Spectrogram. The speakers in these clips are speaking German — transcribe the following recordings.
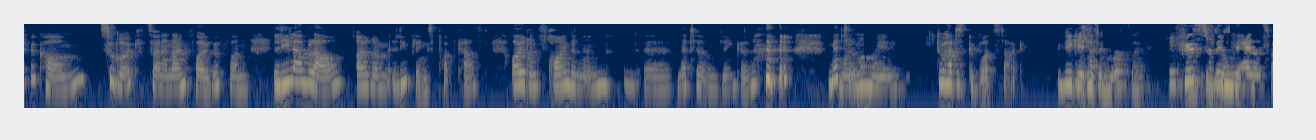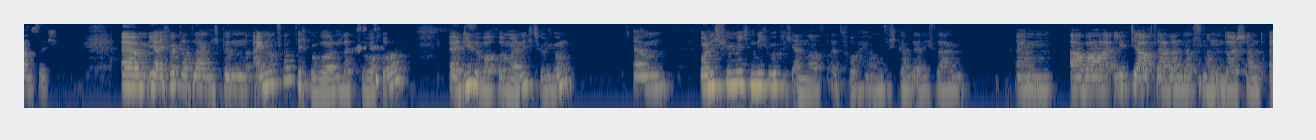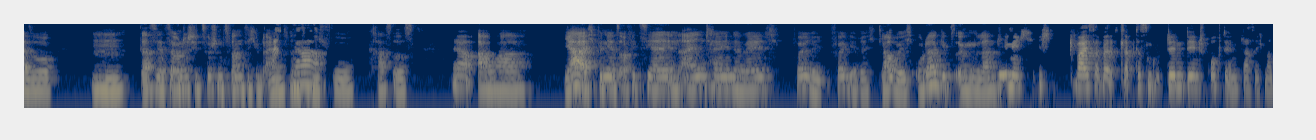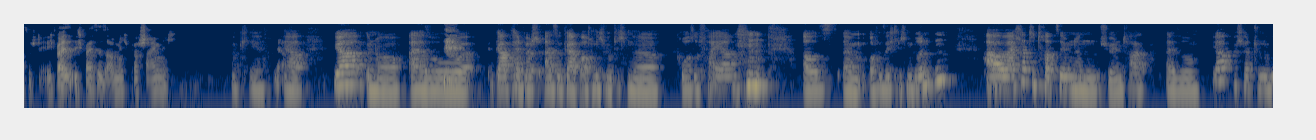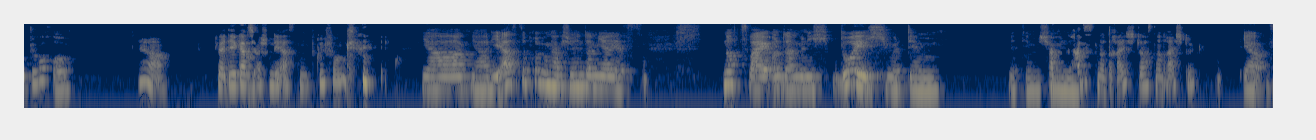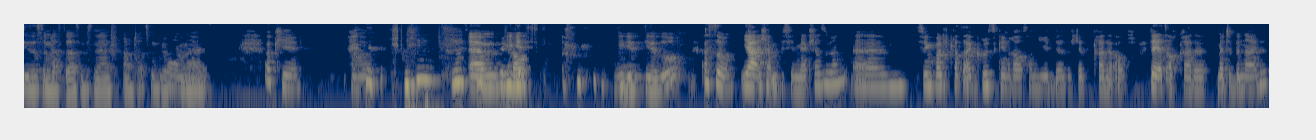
herzlich willkommen zurück zu einer neuen Folge von Lila Blau, eurem Lieblingspodcast, euren Freundinnen äh, Mette und Linke. Mette, Moin, moin. du hattest Geburtstag. Wie geht's Ich hatte dir? Geburtstag. Richtig. Fühlst du Ich dich bin- wie 21? Ähm, ja, ich wollte gerade sagen, ich bin 21 geworden letzte Woche. äh, diese Woche meine ich, Entschuldigung. Ähm, und ich fühle mich nicht wirklich anders als vorher, muss ich ganz ehrlich sagen. Ähm, aber liegt ja auch daran, dass man in Deutschland, also, mh, dass jetzt der Unterschied zwischen 20 und 21 ja. nicht so krass ist. Ja, Aber ja, ich bin jetzt offiziell in allen Teilen der Welt volljährig, glaube ich, oder? Gibt es irgendein Land? wenig. Ich weiß aber, ich glaube, das ist ein gut, den, den Spruch, den lasse ich mal so stehen. Ich weiß, ich weiß es auch nicht, wahrscheinlich. Okay, Ja. ja. ja. genau. Also gab halt also gab auch nicht wirklich eine große Feier aus ähm, offensichtlichen Gründen. Aber ich hatte trotzdem einen schönen Tag. Also ja, ich hatte eine gute Woche. Ja. Bei dir gab es ja auch schon die ersten Prüfungen. Ja, ja, die erste Prüfung habe ich schon hinter mir, jetzt noch zwei und dann bin ich durch mit dem mit dem schönen. Du hattest nur drei, du hast nur drei Stück. Ja, dieses Semester ist ein bisschen entspannter zum Glück. Oh, nice. Okay. Ja. ähm, wie, Genau. geht's, wie geht's dir so? Achso, ja, ich habe ein bisschen mehr Klausuren. Ähm, deswegen wollte ich gerade sagen, Grüße gehen raus an jeden, der sich jetzt gerade auch, der jetzt auch gerade Mette beneidet.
